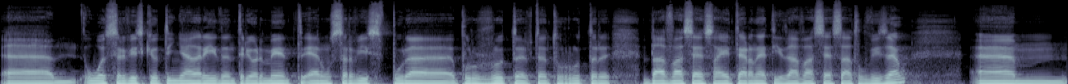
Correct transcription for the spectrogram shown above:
Uh, o outro serviço que eu tinha aderido anteriormente era um serviço por, a, por router, portanto, o router dava acesso à internet e dava acesso à televisão. Um,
